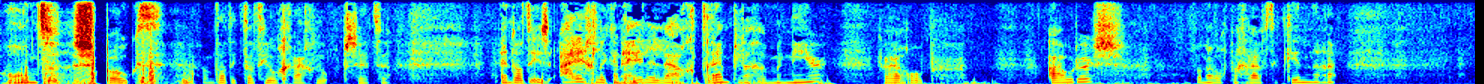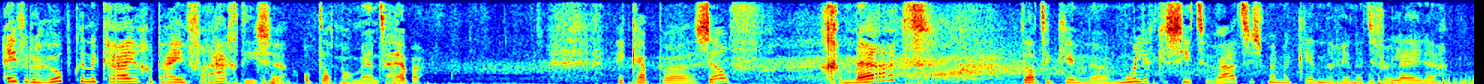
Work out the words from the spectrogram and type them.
rondspookt. Want dat ik dat heel graag wil opzetten. En dat is eigenlijk een hele laagdrempelige manier waarop ouders van hoogbegaafde kinderen even de hulp kunnen krijgen bij een vraag die ze op dat moment hebben. Ik heb uh, zelf gemerkt dat ik in uh, moeilijke situaties met mijn kinderen in het verleden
